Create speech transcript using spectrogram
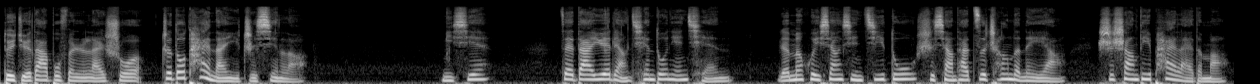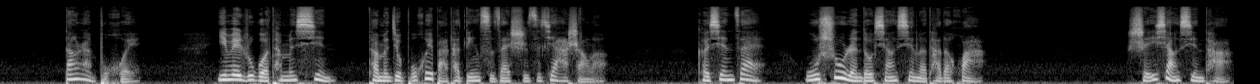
对绝大部分人来说，这都太难以置信了。米歇，在大约两千多年前，人们会相信基督是像他自称的那样是上帝派来的吗？当然不会，因为如果他们信，他们就不会把他钉死在十字架上了。可现在，无数人都相信了他的话。谁相信他？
